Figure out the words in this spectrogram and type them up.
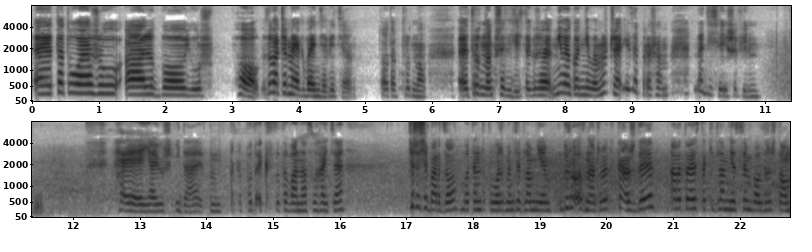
e, tatuażu, albo już po. Zobaczymy jak będzie, wiecie. To tak trudno, e, trudno przewidzieć. Także miłego dnia Wam życzę i zapraszam na dzisiejszy film. Hej, ja już idę. Jestem taka podekscytowana, słuchajcie. Cieszę się bardzo, bo ten tatuaż będzie dla mnie dużo oznaczał, jak każdy, ale to jest taki dla mnie symbol. Zresztą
